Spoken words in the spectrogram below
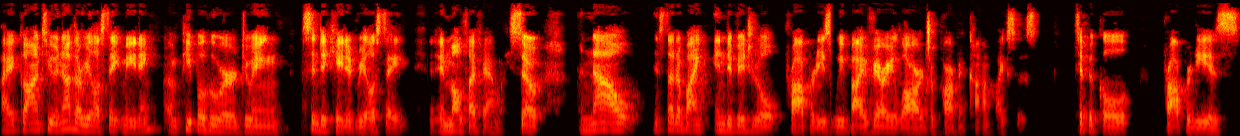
I had gone to another real estate meeting of people who were doing syndicated real estate in multifamily. So now instead of buying individual properties, we buy very large apartment complexes. Typical property is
